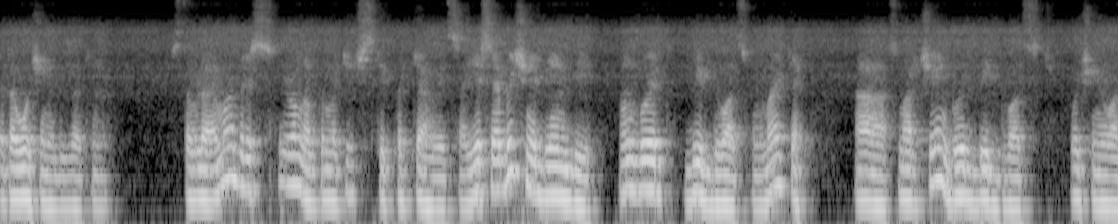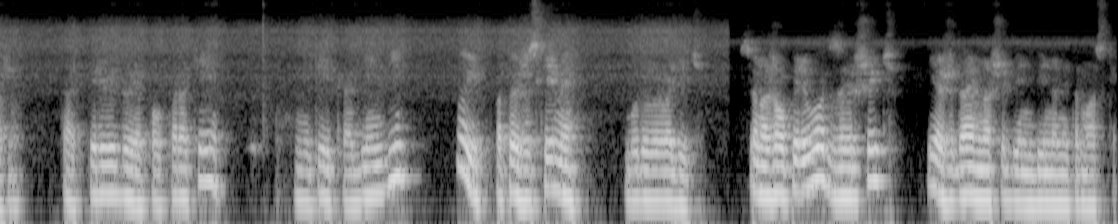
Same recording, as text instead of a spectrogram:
Это очень обязательно вставляем адрес, и он автоматически подтягивается. Если обычный BNB, он будет bit 20, понимаете? А Smart Chain будет bit 20. Очень важно. Так, переведу я полтора кей, не кейка, а BNB. Ну и по той же схеме буду выводить. Все, нажал перевод, завершить и ожидаем наши BNB на MetaMask.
